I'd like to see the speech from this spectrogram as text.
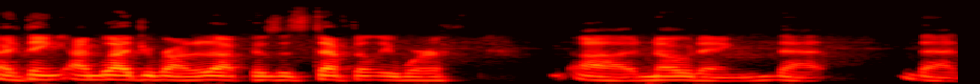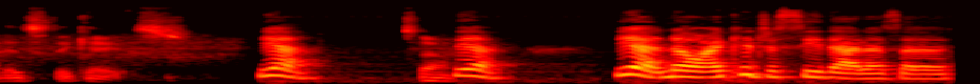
I think I'm glad you brought it up because it's definitely worth uh, noting that that is the case. Yeah. So Yeah. Yeah, no, I could just see that as a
